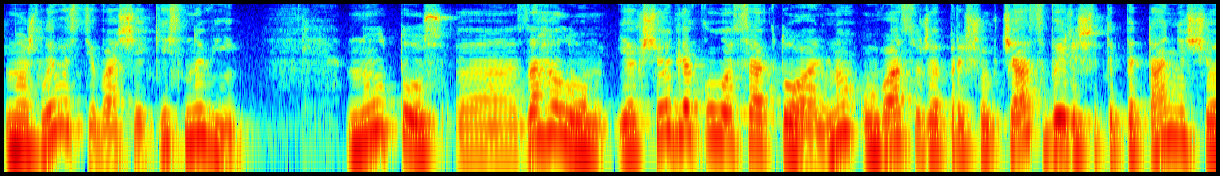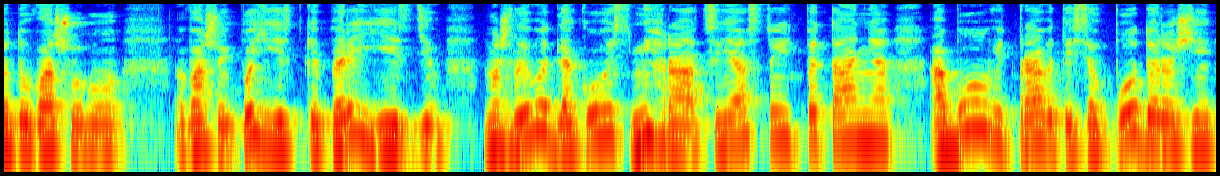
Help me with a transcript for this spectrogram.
можливості ваші якісь нові. Ну тож, е, загалом, якщо для когось актуально, у вас вже прийшов час вирішити питання щодо вашого, вашої поїздки, переїздів, можливо, для когось міграція стоїть питання, або відправитися в подорожі.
